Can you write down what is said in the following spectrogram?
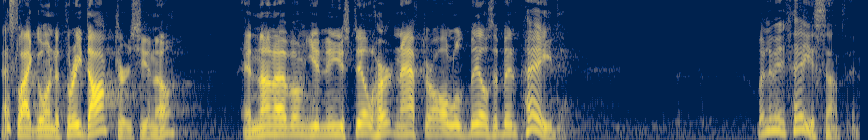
That's like going to three doctors, you know, and none of them, you know, you're still hurting after all those bills have been paid. But let me tell you something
